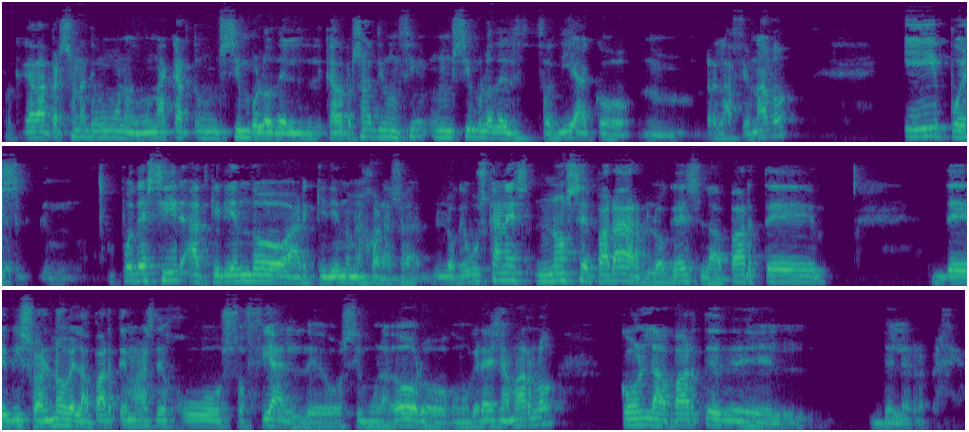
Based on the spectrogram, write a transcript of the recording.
porque cada persona tiene bueno, una carta, un símbolo del. Cada persona tiene un, símbolo del zodíaco mm, relacionado. Y pues puedes ir adquiriendo, adquiriendo mejoras. Lo que buscan es no separar lo que es la parte de visual novel, la parte más de juego social o simulador o como queráis llamarlo, con la parte del, del RPG.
